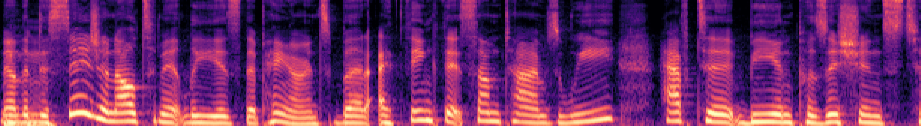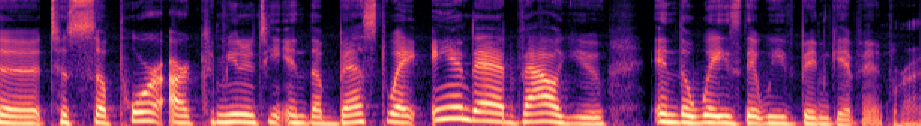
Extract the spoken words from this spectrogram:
Now, the decision ultimately is the parents, but I think that sometimes we have to be in positions to to support our community in the best way and add value in the ways that we've been given. Right.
